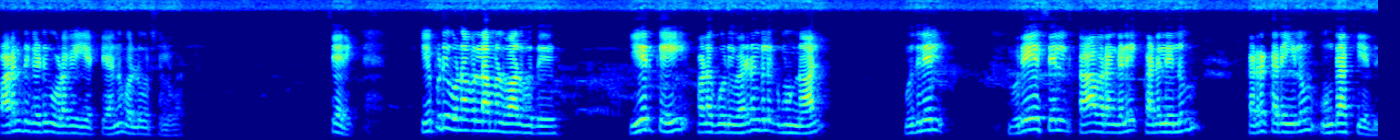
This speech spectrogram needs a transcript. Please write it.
பறந்து கெடுக்க உலக இயற்கையான்னு வள்ளுவர் சொல்லுவார். சரி எப்படி உணவில்லாமல் வாழ்வது? இயற்கை பல கோடி வருடங்களுக்கு முன்னால் முதலில் ஒரே செல் தாவரங்களை கடலிலும் கடற்கரையிலும் உண்டாக்கியது.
